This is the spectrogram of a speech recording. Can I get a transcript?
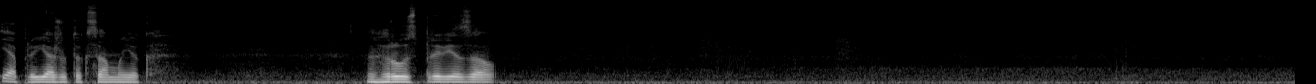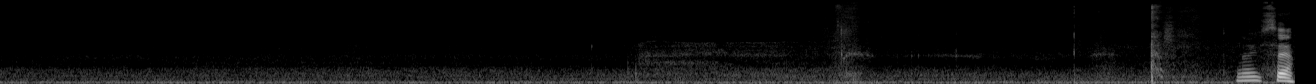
Я прив'яжу так само, як груз прив'язав. Ну і все.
